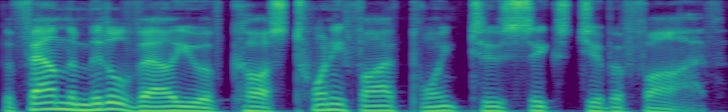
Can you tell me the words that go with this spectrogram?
The found the middle value of cost 25.26 Gibber 5.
